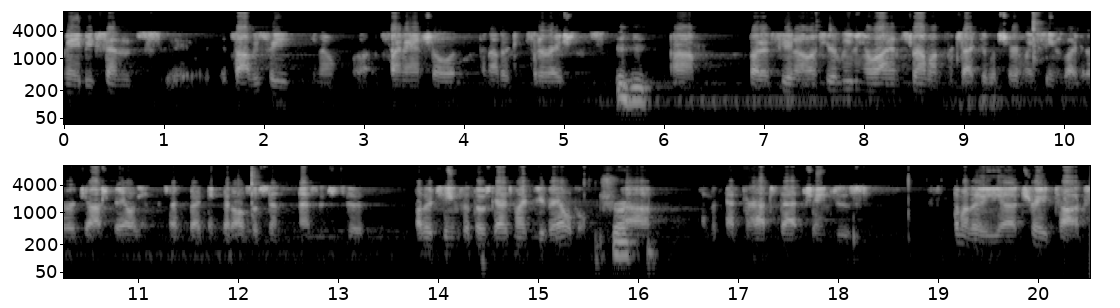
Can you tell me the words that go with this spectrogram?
maybe sends. It's obviously you know uh, financial and, and other considerations. Mm-hmm. Um, but if you know if you're leaving Ryan Strome unprotected, which certainly seems like it, or Josh Bailey unprotected, I think that also sends a message to other teams that those guys might be available. Sure. Uh, and perhaps that changes some of the uh, trade talks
